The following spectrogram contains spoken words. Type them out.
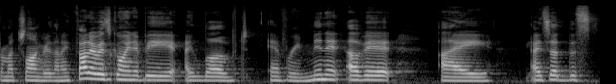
for much longer than I thought I was going to be. I loved every minute of it. I I said this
